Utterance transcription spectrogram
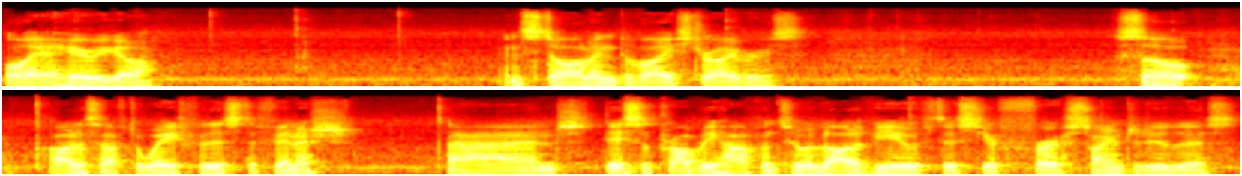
Oh yeah here we go. Installing device drivers. So I'll just have to wait for this to finish and this will probably happen to a lot of you if this is your first time to do this.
